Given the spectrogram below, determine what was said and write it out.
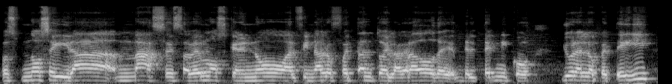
pues, no seguirá más. Eh, sabemos que no al final no fue tanto el agrado del técnico Julian Lopetegui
